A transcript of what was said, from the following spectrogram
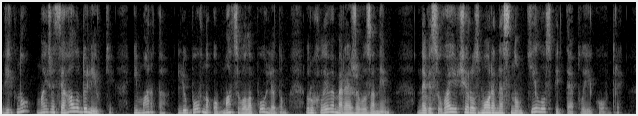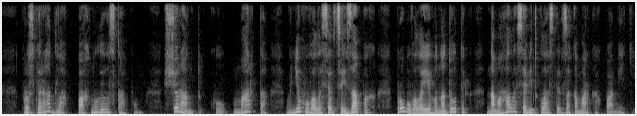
Вікно майже сягало до лівки, і Марта любовно обмацувала поглядом рухливе мережево за ним, не висуваючи розморене сном тіло з-під теплої ковдри. Простирадла пахнули Остапом. Щоранку Марта внюхувалася в цей запах, пробувала його на дотик, намагалася відкласти в закамарках пам'яті,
